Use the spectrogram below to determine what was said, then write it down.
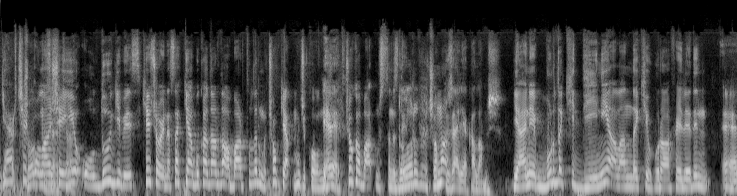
gerçek Çok olan güzel, şeyi çok. olduğu gibi skeç oynasak ya bu kadar da abartılır mı? Çok yapmacık olmuş. Evet. Çok abartmışsınız. Doğru çok Ama güzel yakalamış. yani buradaki dini alandaki hurafelerin e,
